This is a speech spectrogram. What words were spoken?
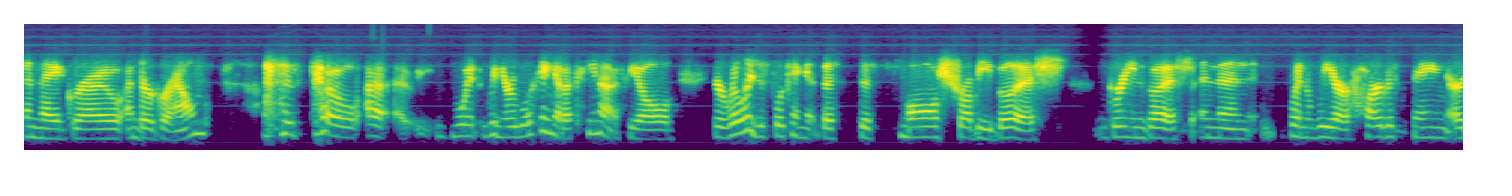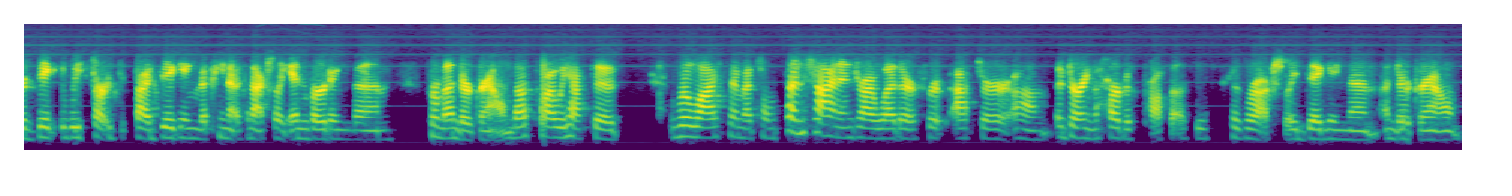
and they grow underground. so uh, when when you're looking at a peanut field, you're really just looking at this this small shrubby bush green bush. And then when we are harvesting or dig, we start by digging the peanuts and actually inverting them from underground. That's why we have to rely so much on sunshine and dry weather for after um, during the harvest process is because we're actually digging them underground.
